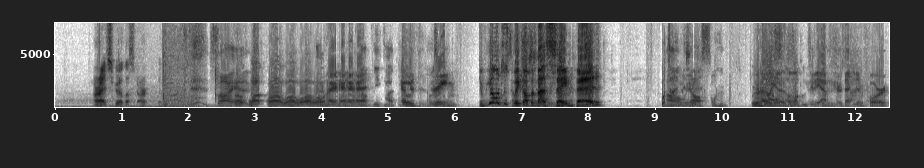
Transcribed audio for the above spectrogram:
Alright, screw it, let's start. Sorry. Oh, whoa, whoa, whoa, whoa, whoa, hey, hey, hey, Oh, hey. It was a dream. Did we all just wake up in that same bed? what time Oh, is we it? all. We were having oh, a. welcome to the Aperture Session for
